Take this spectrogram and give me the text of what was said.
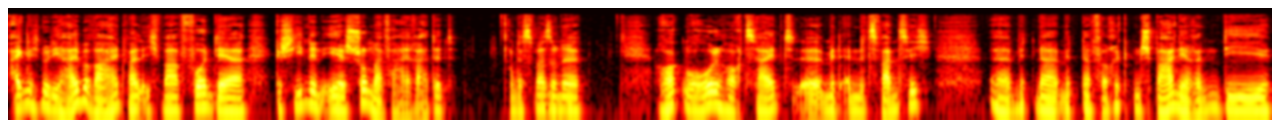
eigentlich nur die halbe Wahrheit, weil ich war vor der geschiedenen Ehe schon mal verheiratet und das war so eine Rock'n'Roll Hochzeit äh, mit Ende 20 äh, mit einer mit einer verrückten Spanierin, die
